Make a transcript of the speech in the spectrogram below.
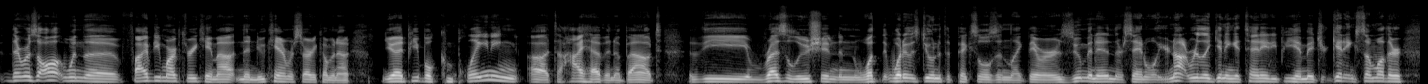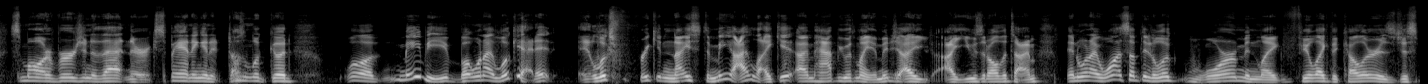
there was all when the 5D Mark III came out and the new camera started coming out, you had people complaining uh, to high heaven about the resolution and what what it was doing with the pixels, and like they were zooming in, they're saying, well, you're not really getting a 1080p image, you're getting some other smaller version of that, and they're expanding, and it doesn't look good. Well, maybe, but when I look at it, it looks freaking nice to me. I like it. I'm happy with my image. I I use it all the time. And when I want something to look warm and like feel like the color is just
